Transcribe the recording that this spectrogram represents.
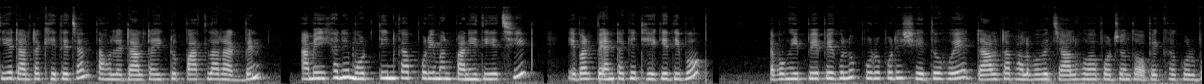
দিয়ে ডালটা খেতে চান, তাহলে ডালটা একটু পাতলা রাখবেন। আমি এখানে মোট তিন কাপ পরিমাণ পানি দিয়েছি। এবার প্যানটাকে ঢেকে দিব এবং এই পেঁপেগুলো পুরোপুরি সেদ্ধ হয়ে ডালটা ভালোভাবে জাল হওয়া পর্যন্ত অপেক্ষা করব।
